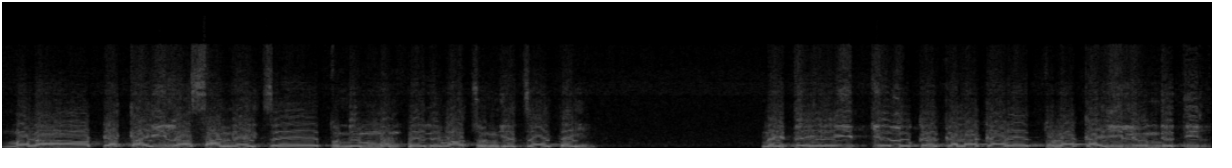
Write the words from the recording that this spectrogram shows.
मला त्या ताईला सांगायचंय तू निम्मन पहिले वाचून घेत जाय ताई. नाही तर हे इतके लोक कलाकार आहेत तुला काही लिहून देतील.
